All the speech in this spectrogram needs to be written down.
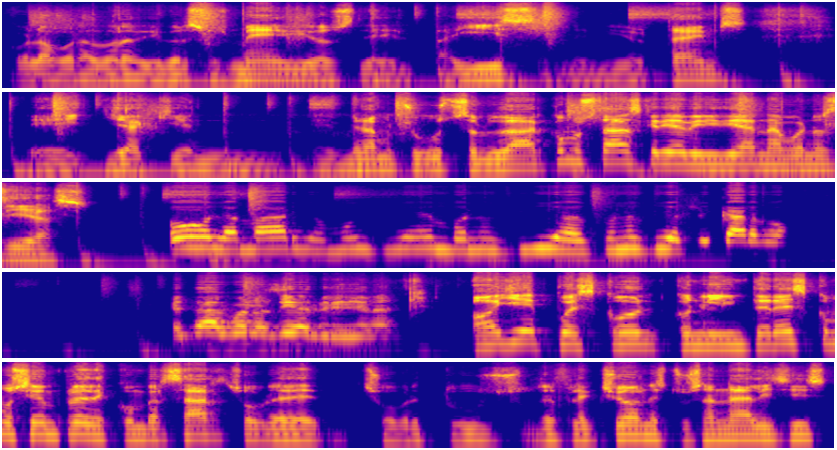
colaboradora de diversos medios del país, en el New York Times, eh, y a quien eh, me da mucho gusto saludar. ¿Cómo estás, querida Viridiana? Buenos días. Hola, Mario. Muy bien. Buenos días. Buenos días, Ricardo. ¿Qué tal? Buenos días, Viridiana. Oye, pues con, con, el interés, como siempre, de conversar sobre, sobre tus reflexiones, tus análisis,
